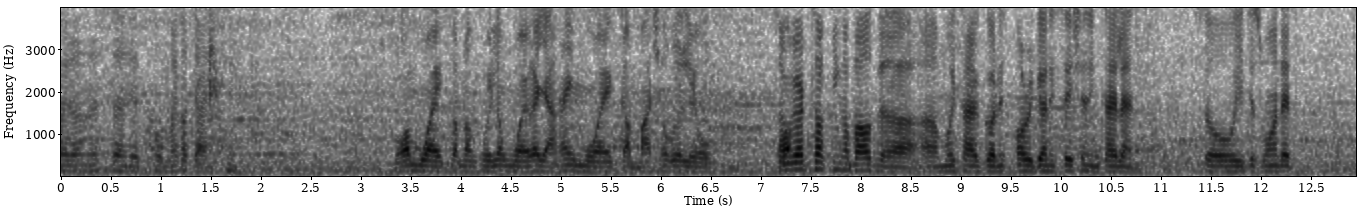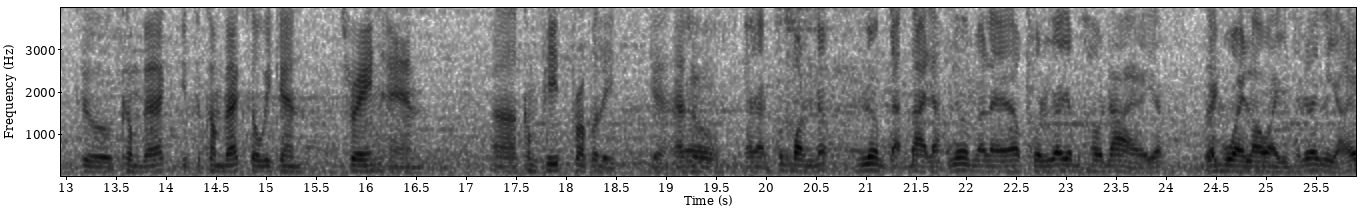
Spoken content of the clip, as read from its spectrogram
I don't understand it ผมไม่เข้าใจ บอกว่ามวยกำลังคุยเรื่องมวยก็อยากให้มวยกลับมาชกเร็วๆ So we are talking about the uh, Muay Thai organ- organization in Thailand. So we just wanted to come back, it to come back, so we can train and uh, compete properly. Yeah, as เออ well. ขนาดฟุตบอลเนี่ยเริ่มจัดได้แล้ว เริ่มอะไรแล้วคนก็จะเข้าได้อะไรเงี้ยแล้วมวยเราอะฉันเลยอยากให้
